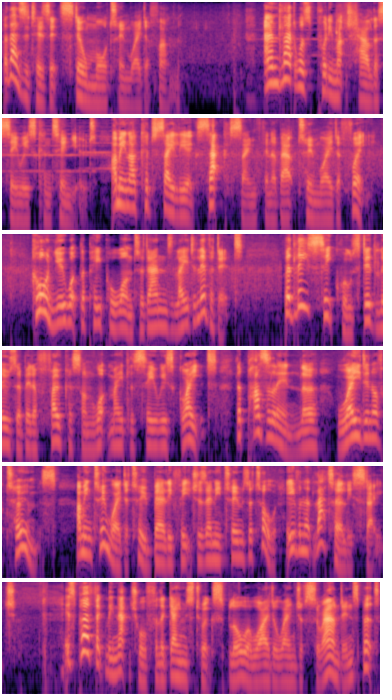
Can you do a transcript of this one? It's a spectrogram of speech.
but as it is, it's still more Tomb Raider fun. And that was pretty much how the series continued. I mean, I could say the exact same thing about Tomb Raider 3. Core knew what the people wanted and they delivered it. But these sequels did lose a bit of focus on what made the series great. The puzzling, the raiding of tombs. I mean, Tomb Raider 2 barely features any tombs at all, even at that early stage. It's perfectly natural for the games to explore a wider range of surroundings, but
